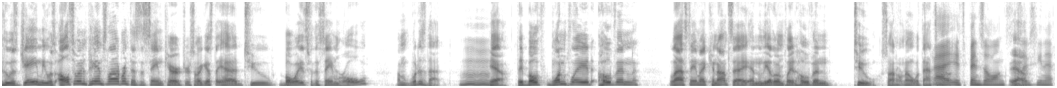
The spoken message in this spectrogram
who was Jamie, was also in Pan's Labyrinth as the same character. So I guess they had two boys for the same role. Um, what is that? Yeah, they both one played Hoven, last name I cannot say, and then the other one played Hoven two. So I don't know what that's Uh, about. it's been so long since Yeah. I've seen it.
